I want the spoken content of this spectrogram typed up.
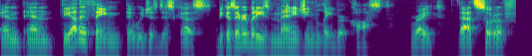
And and the other thing that we just discussed because everybody's managing labor cost right? That's sort of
